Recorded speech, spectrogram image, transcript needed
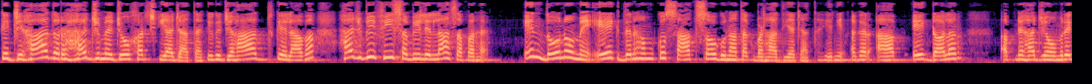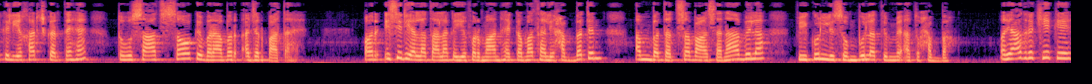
کہ جہاد اور حج میں جو خرچ کیا جاتا ہے، کیونکہ جہاد کے علاوہ حج بھی فی سبیل اللہ سفر ہے۔ ان دونوں میں ایک درہم کو سات سو گنا تک بڑھا دیا جاتا ہے۔ یعنی اگر آپ ایک ڈالر اپنے حج یا عمرے کے لیے خرچ کرتے ہیں، تو وہ سات سو کے برابر اجر پاتا ہے۔ اور اسی لیے اللہ تعالیٰ کا یہ فرمان ہے کمت علی حبت امبت سبا سنا بلا فیق السمبل تم اتحبا اور یاد رکھیے کہ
